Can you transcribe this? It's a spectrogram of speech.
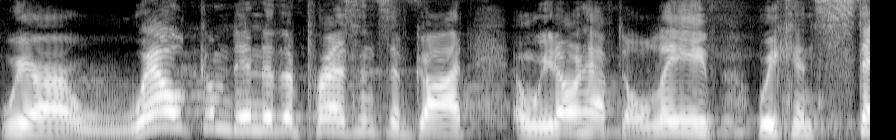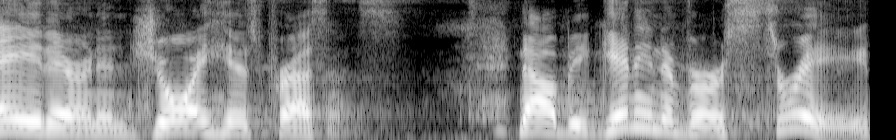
We are welcomed into the presence of God, and we don't have to leave. We can stay there and enjoy His presence. Now, beginning in verse 3,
